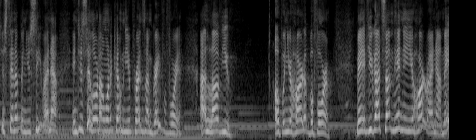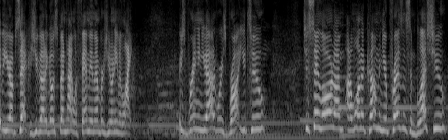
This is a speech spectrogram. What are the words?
Just stand up in your seat right now and just say, Lord, I want to come into your presence. I'm grateful for you. I love you. Open your heart up before him. Man, if you got something hidden in your heart right now, maybe you're upset because you got to go spend time with family members you don't even like. He's bringing you out of where He's brought you to. Just say, Lord, I'm, i want to come in your presence and bless you.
